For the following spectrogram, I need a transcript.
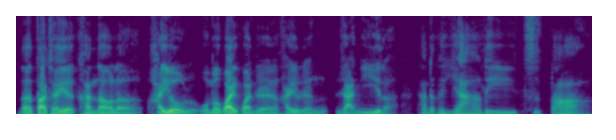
那大家也看到了，还有我们外管的人，还有人染疫了，他那个压力之大。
